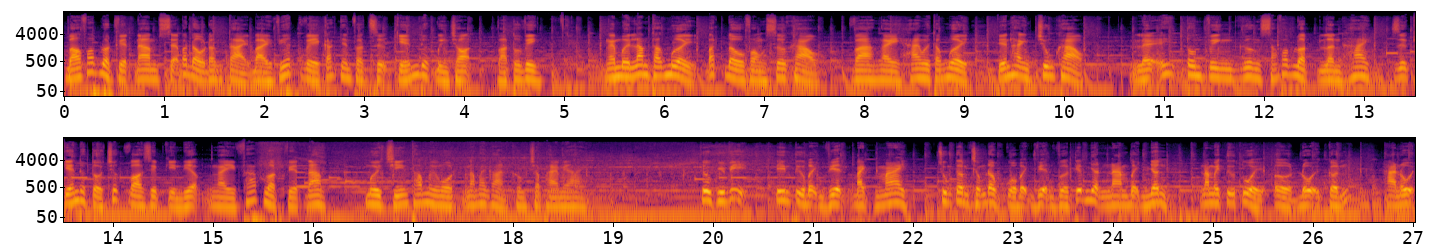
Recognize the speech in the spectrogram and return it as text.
báo Pháp luật Việt Nam sẽ bắt đầu đăng tải bài viết về các nhân vật dự kiến được bình chọn và tôn vinh. Ngày 15 tháng 10 bắt đầu vòng sơ khảo và ngày 20 tháng 10 tiến hành trung khảo Lễ tôn vinh gương sáng pháp luật lần 2 dự kiến được tổ chức vào dịp kỷ niệm Ngày Pháp luật Việt Nam 19 tháng 11 năm 2022. Thưa quý vị, tin từ bệnh viện Bạch Mai, Trung tâm chống độc của bệnh viện vừa tiếp nhận nam bệnh nhân 54 tuổi ở Đội Cấn, Hà Nội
